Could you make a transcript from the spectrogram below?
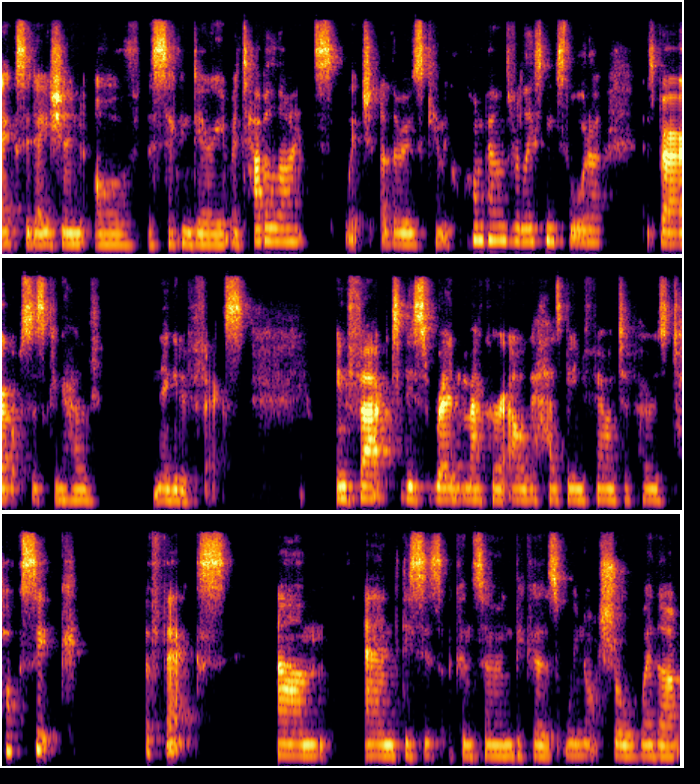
exudation of the secondary metabolites, which are those chemical compounds released into the water, asparagopsis can have negative effects. In fact, this red macroalga has been found to pose toxic effects. Um, and this is a concern because we're not sure whether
